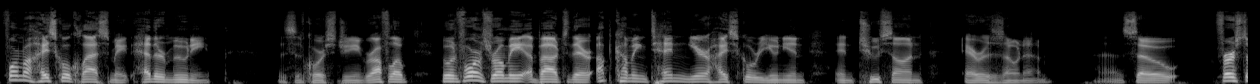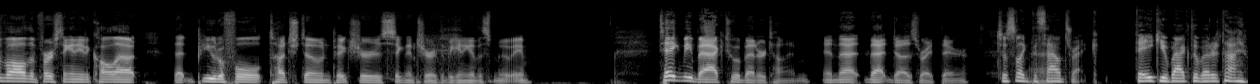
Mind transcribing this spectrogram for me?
former high school classmate Heather Mooney. This is, of course, Jeannie Garofalo, who informs Romy about their upcoming 10 year high school reunion in Tucson, Arizona. Uh, so, first of all, the first thing I need to call out that beautiful Touchstone Pictures signature at the beginning of this movie. Take me back to a better time, and that that does right there. Just like the Uh, soundtrack. Take you back to a better time.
